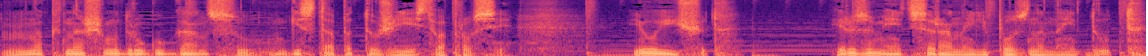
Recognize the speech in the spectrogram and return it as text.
но к нашему другу Гансу гестапо тоже есть вопросы. Его ищут». И, разумеется, рано или поздно найдут.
